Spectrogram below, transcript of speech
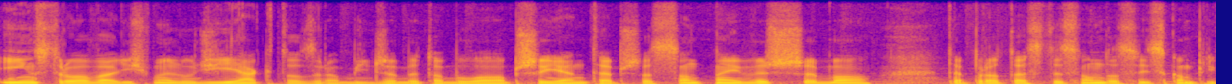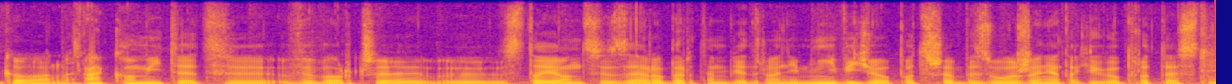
i instruowaliśmy ludzi, jak to zrobić, żeby to było przyjęte przez Sąd Najwyższy, bo te protesty są dosyć skomplikowane. A komitet y, wyborczy y, stojący za Robertem Biedroniem nie widział potrzeby złożenia takiego protestu?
